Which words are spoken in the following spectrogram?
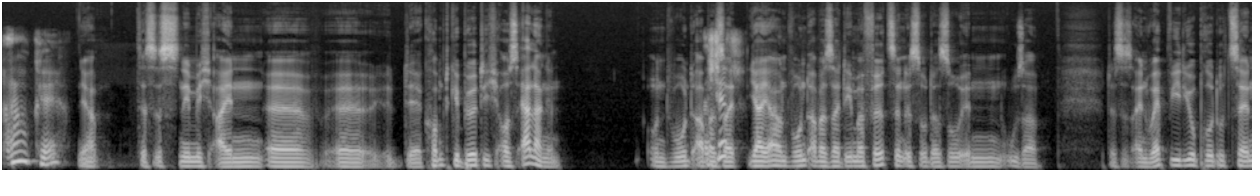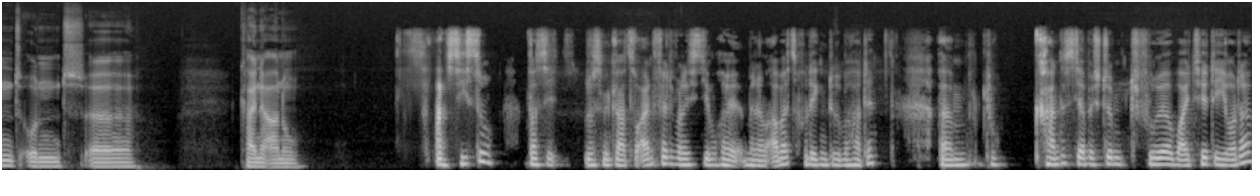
Ah, okay. Ja, das ist nämlich ein, äh, äh, der kommt gebürtig aus Erlangen und wohnt aber seit, ja, ja, und wohnt aber seitdem er 14 ist oder so in USA. Das ist ein Webvideoproduzent und äh, keine Ahnung. Ach, siehst du, was, ich, was mir gerade so einfällt, weil ich es die Woche mit einem Arbeitskollegen drüber hatte. Ähm, du kanntest ja bestimmt früher White Hitty, oder?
